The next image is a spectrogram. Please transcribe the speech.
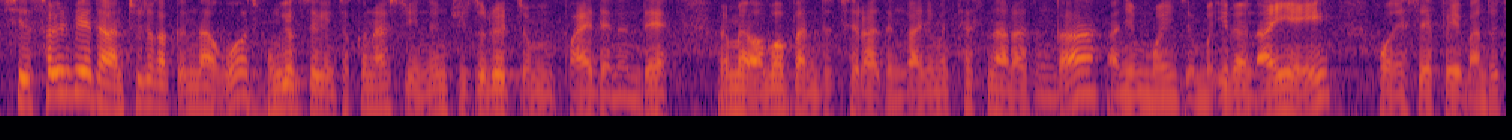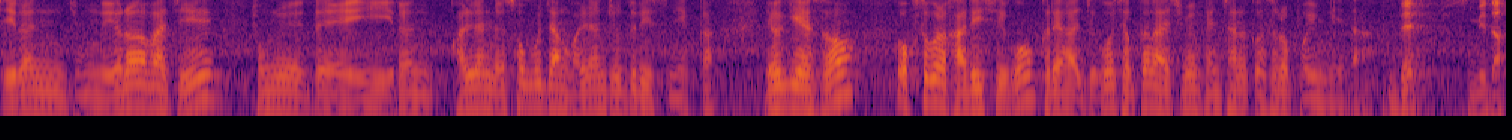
시, 설비에 대한 투자가 끝나고 공격적인 접근할 수 있는 주들을 좀 봐야 되는데 그러면 어버 반도체라든가 아니면 테스나라든가 아니면 뭐 이제 뭐 이런 IA 혹은 SFA 반도체 이런 종류 여러 가지 종류의 이런 관련된 소부장 관련주들이 있으니까 여기에서 옥석을 가리시고 그래가지고 접근하시면 괜찮을 것으로 보입니다. 네, 좋습니다.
